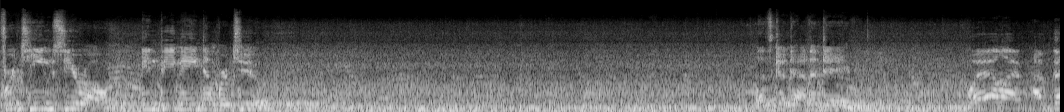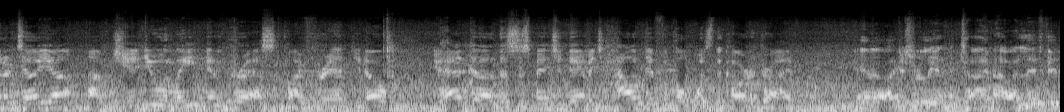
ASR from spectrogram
for Team Zero in B main number two. Let's go down to Dave. Well, I, I'm going to tell you, I'm genuinely impressed, my friend. You know, you had uh, the suspension damage. How difficult was the car to drive? You know, I just really had the time how I lifted.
